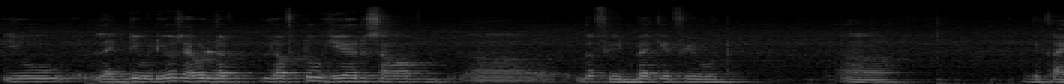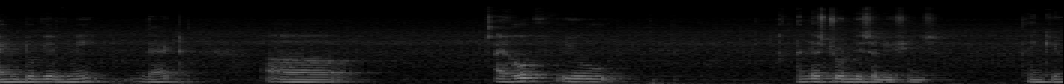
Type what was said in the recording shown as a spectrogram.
you like the videos. I would love, love to hear some of uh, the feedback if you would uh, be kind to give me that. Uh, I hope you understood the solutions. Thank you.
